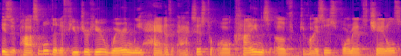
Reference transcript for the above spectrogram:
Is it possible that a future here wherein we have access to all kinds of devices, formats, channels,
